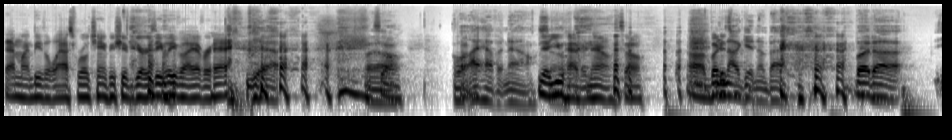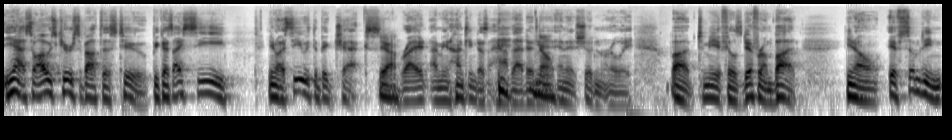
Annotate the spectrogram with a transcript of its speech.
That might be the last world championship jersey Levi ever had. Yeah. Well, so well, I have it now. yeah, so you have it now. So, uh, but you're it's, not getting them back. but uh, yeah, so I was curious about this too because I see, you know, I see you with the big checks. Yeah. Right. I mean, hunting doesn't have that in No. it, and it shouldn't really. But to me, it feels different. But you know, if somebody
